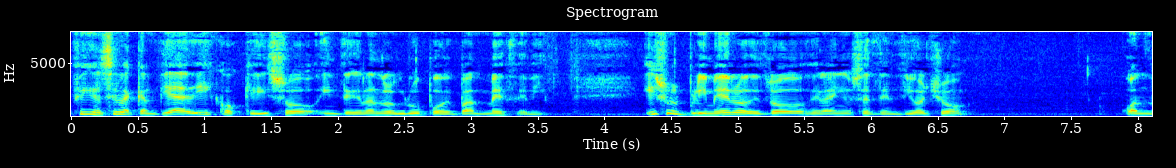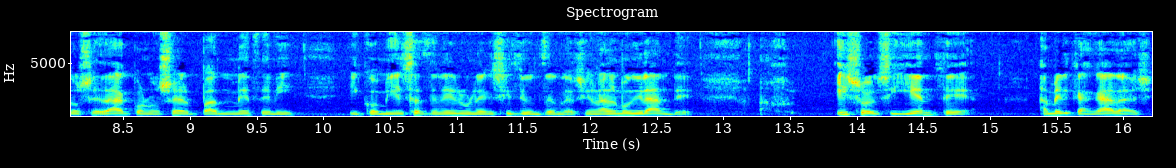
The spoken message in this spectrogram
Fíjense la cantidad de discos que hizo integrando el grupo de Pat Metheny. Hizo el primero de todos del año 78, cuando se da a conocer Pat Metheny y comienza a tener un éxito internacional muy grande. Hizo el siguiente, American Garage,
